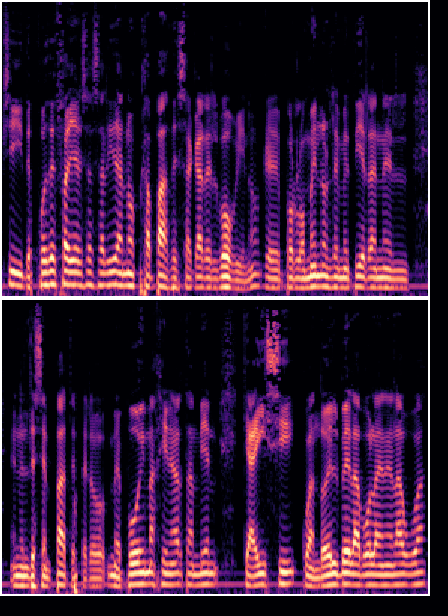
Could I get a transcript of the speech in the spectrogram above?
Sí, después de fallar esa salida no es capaz de sacar el bogey, ¿no? Que por lo menos le metiera en el, en el desempate. Pero me puedo imaginar también que ahí sí, cuando él ve la bola en el agua,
